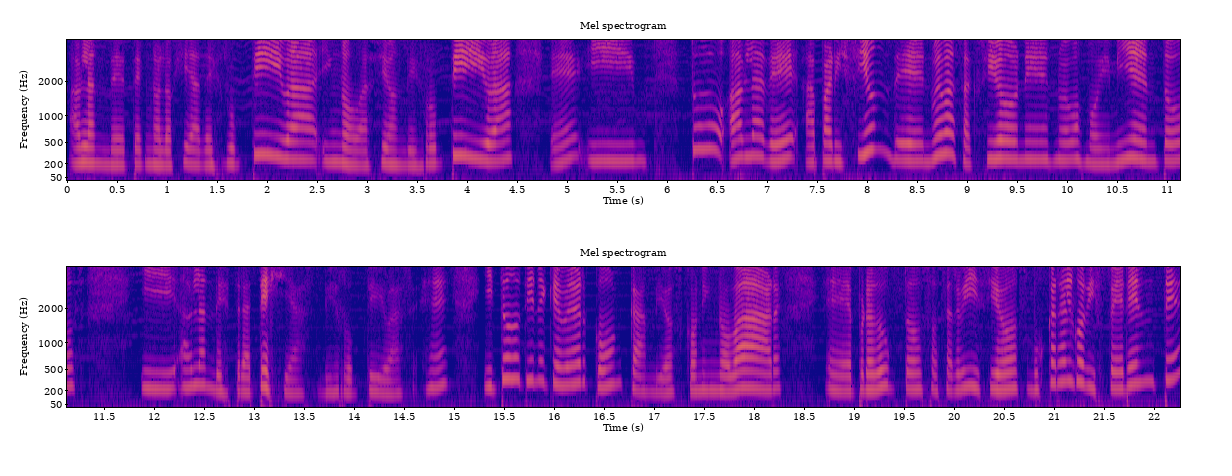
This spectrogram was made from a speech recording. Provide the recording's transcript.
Hablan de tecnología disruptiva, innovación disruptiva eh, y todo habla de aparición de nuevas acciones, nuevos movimientos y hablan de estrategias disruptivas. ¿eh? Y todo tiene que ver con cambios, con innovar, eh, productos o servicios, buscar algo diferente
